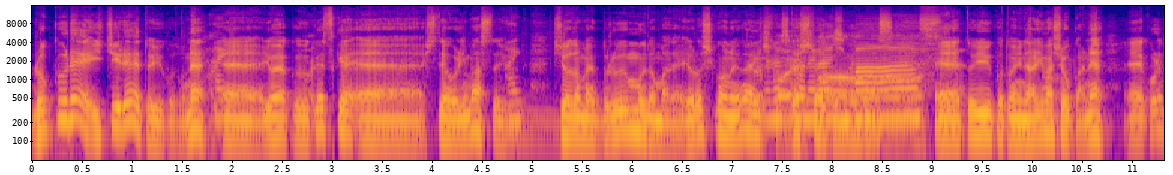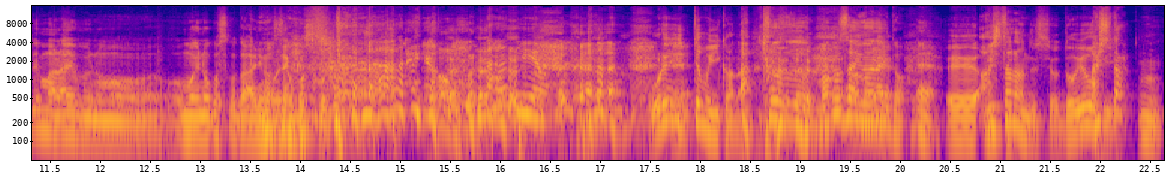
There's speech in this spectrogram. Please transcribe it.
6010ということね、はい。えー予約受付、えーしておりますということで、はい。汐留ブルームードまでよろしくお願いいたしたいと思いま。ます。すえーということになりましょうかね。えーこれでまあライブの思い残すことはありません。残すこと何よ。何よ。俺言ってもいいかな。そうそうそう、誠さん言わないと。ええ。えー、明日なんですよ。土曜日。明日？うん、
